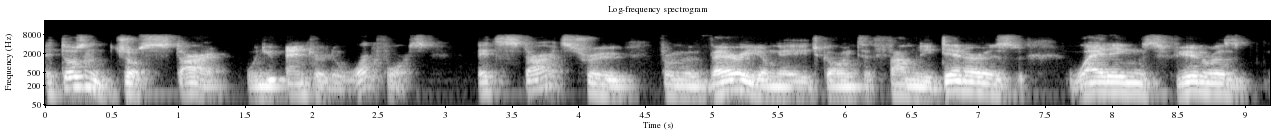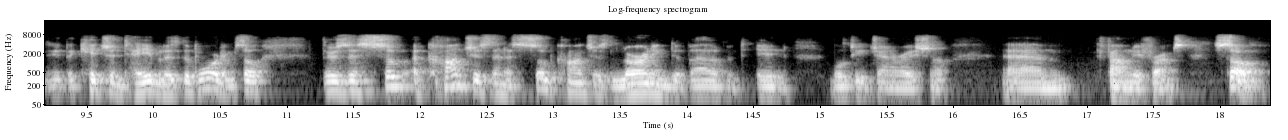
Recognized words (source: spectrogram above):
it doesn't just start when you enter the workforce. It starts through from a very young age, going to family dinners, weddings, funerals. The kitchen table is the boredom. So there's a sub, a conscious and a subconscious learning development in multi generational um, family firms. So,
